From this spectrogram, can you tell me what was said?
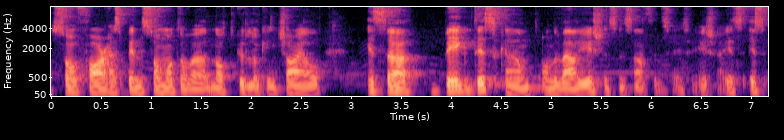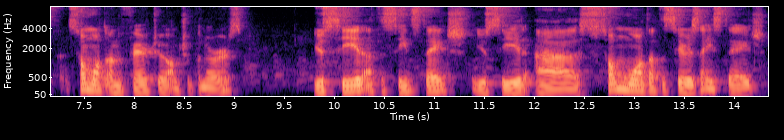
so far has been somewhat of a not good looking child. It's a big discount on the valuations in Southeast Asia. It's, it's somewhat unfair to entrepreneurs. You see it at the seed stage, you see it uh, somewhat at the Series A stage,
